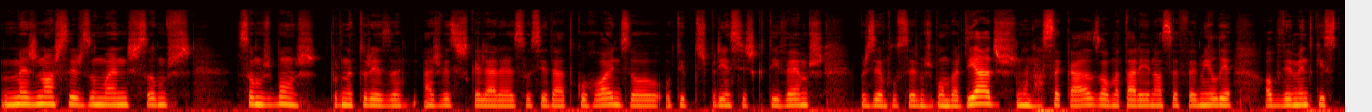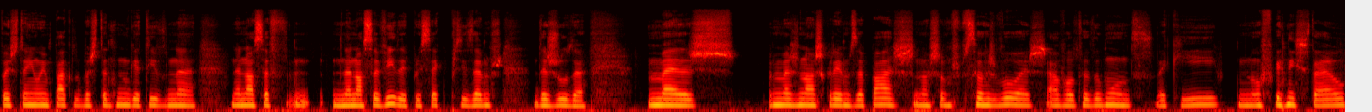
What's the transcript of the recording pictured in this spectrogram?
mas nós, seres humanos, somos somos bons por natureza. Às vezes, se calhar, a sociedade corrói-nos ou o tipo de experiências que tivemos, por exemplo, sermos bombardeados na nossa casa ou matarem a nossa família, obviamente que isso depois tem um impacto bastante negativo na, na, nossa, na nossa vida e por isso é que precisamos de ajuda. Mas mas nós queremos a paz, nós somos pessoas boas à volta do mundo, aqui no Afeganistão,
